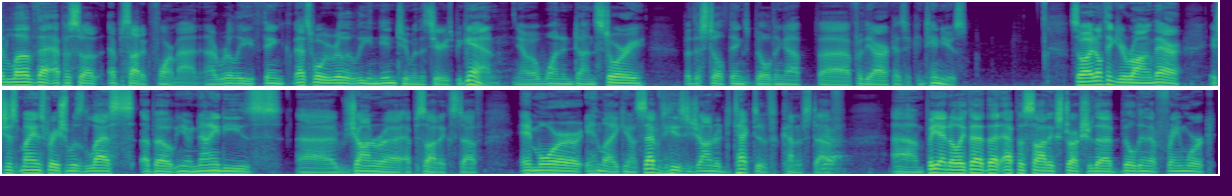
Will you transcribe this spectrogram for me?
I love that episode episodic format. And I really think that's what we really leaned into when the series began. You know, a one and done story, but there's still things building up uh, for the arc as it continues. So I don't think you're wrong there. It's just my inspiration was less about you know 90s uh, genre episodic stuff and more in like you know 70s genre detective kind of stuff. Um, but yeah, no, like that that episodic structure, that building that framework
